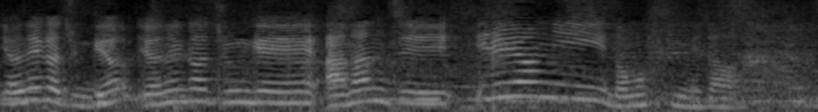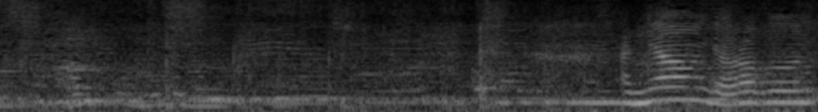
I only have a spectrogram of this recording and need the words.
연애가 중계요? 연애가 중계 안 한 지 1년이 넘었습니다. 안녕, 여러분.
